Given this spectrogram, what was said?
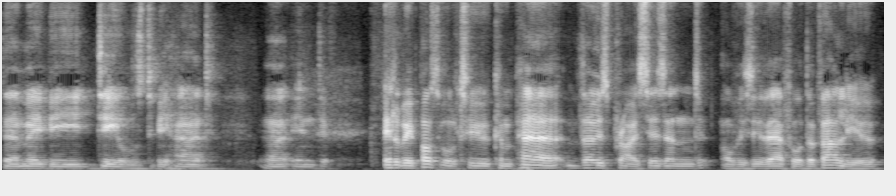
there may be deals to be had uh, in different It'll be possible to compare those prices and obviously therefore the value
